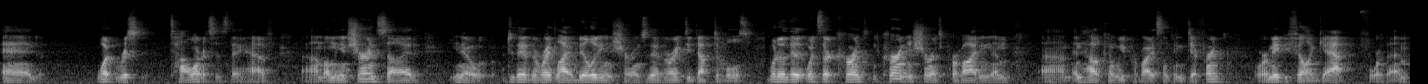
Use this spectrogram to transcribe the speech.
and what risk tolerances they have. Um, on the insurance side, you know, do they have the right liability insurance? Do they have the right deductibles? What are the, what's their current current insurance providing them, um, and how can we provide something different or maybe fill a gap for them?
